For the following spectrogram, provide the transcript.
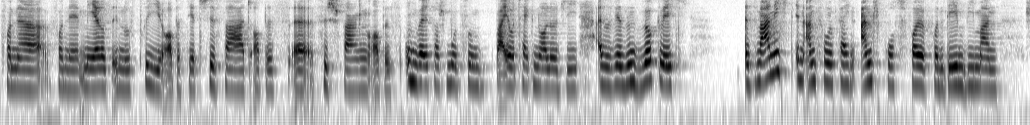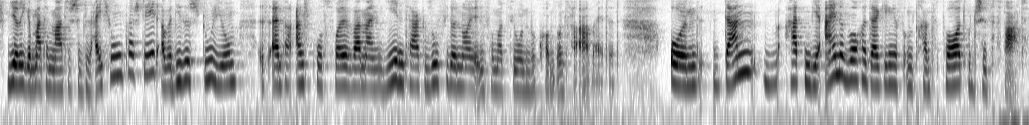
von, der, von der Meeresindustrie, ob es jetzt Schifffahrt, ob es äh, Fischfang, ob es Umweltverschmutzung, Biotechnology. Also wir sind wirklich, es war nicht in Anführungszeichen anspruchsvoll von dem, wie man schwierige mathematische Gleichungen versteht, aber dieses Studium ist einfach anspruchsvoll, weil man jeden Tag so viele neue Informationen bekommt und verarbeitet. Und dann hatten wir eine Woche, da ging es um Transport und Schiffsfahrt.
